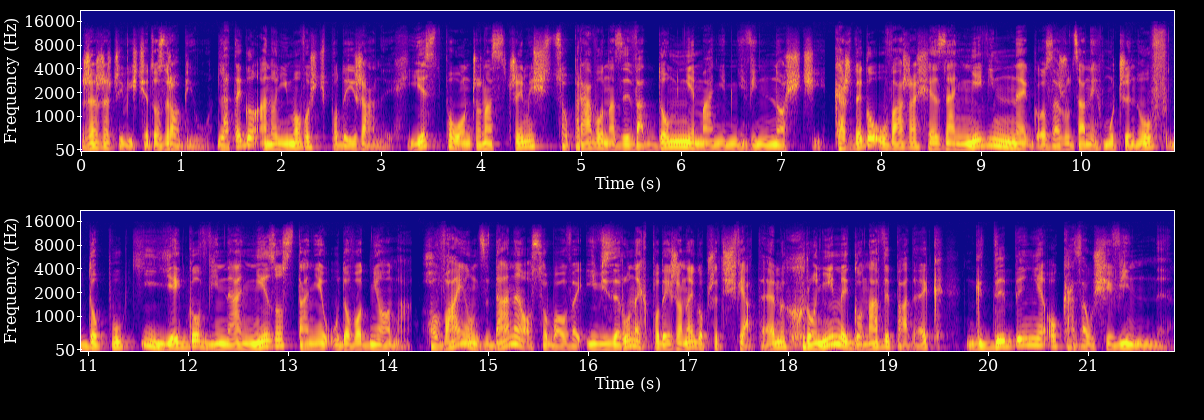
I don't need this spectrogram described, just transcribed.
że rzeczywiście to zrobił. Dlatego anonimowość podejrzanych jest połączona z czymś, co prawo nazywa domniemaniem niewinności. Każdego uważa się za niewinnego zarzucanych mu czynów, dopóki jego wina nie zostanie udowodniona. Chowając dane osobowe i wizerunek podejrzanego przed światem, chronimy go na wypadek, gdyby nie okazał się winny.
